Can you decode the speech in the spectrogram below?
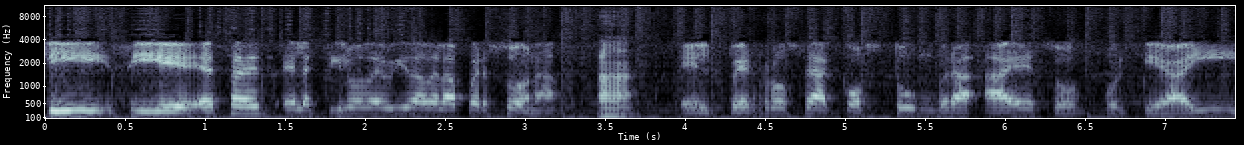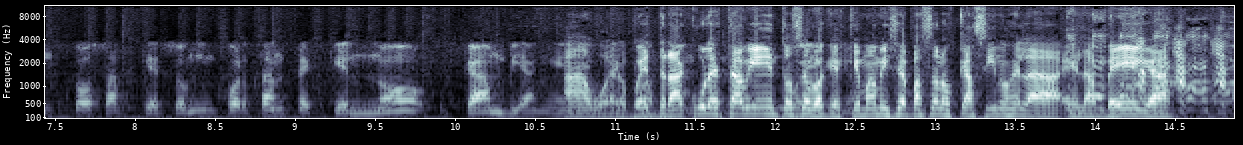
Si, si ese es el estilo de vida de la persona, Ajá. el perro se acostumbra a eso porque hay cosas que son importantes que no cambian. ¿eh? Ah, bueno, pues Drácula está bien entonces, porque es que mami se pasa en los casinos en, la, en Las Vegas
